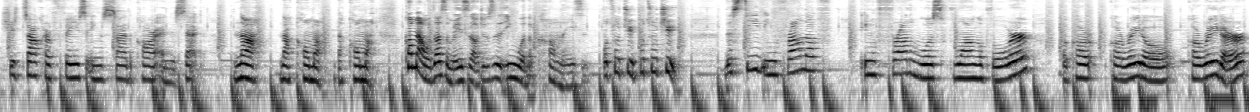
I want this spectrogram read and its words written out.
She stuck her face inside the car and said, "Na na coma na coma coma 我知道什么意思啊，就是英文的 come 的意思，不出去不出去。The seat in front of in front was flung forward. A corridor corridor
